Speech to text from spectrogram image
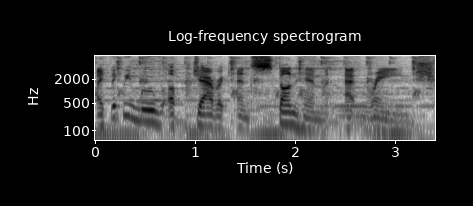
I think we move up Javik and stun him at range.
